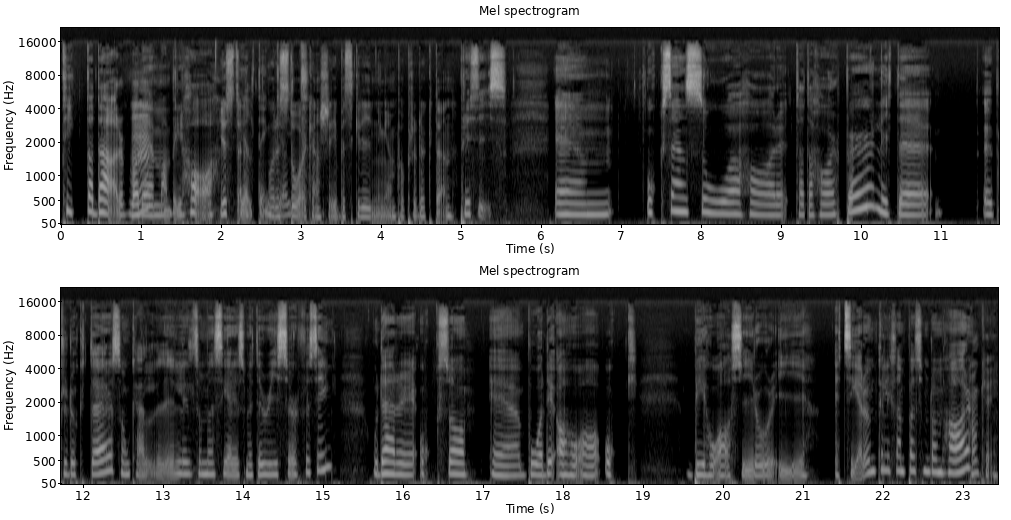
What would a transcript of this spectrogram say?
titta där vad Mm. det är man vill ha. just det. helt Och det enkelt. står kanske i beskrivningen på produkten. Precis. Ehm, och sen så har Tata Harper lite eh, produkter som, kall, som en serie som heter Resurfacing. Och där är det också eh, både AHA och BHA-syror i ett serum till exempel som de har. Okej.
